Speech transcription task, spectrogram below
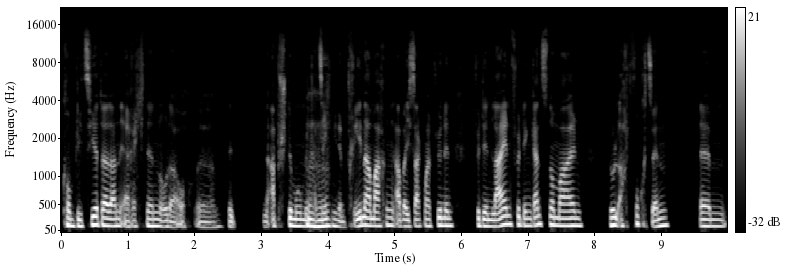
komplizierter dann errechnen oder auch äh, mit einer Abstimmung mit Mhm. tatsächlich einem Trainer machen. Aber ich sag mal, für den, für den Laien, für den ganz normalen 0815 ähm,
